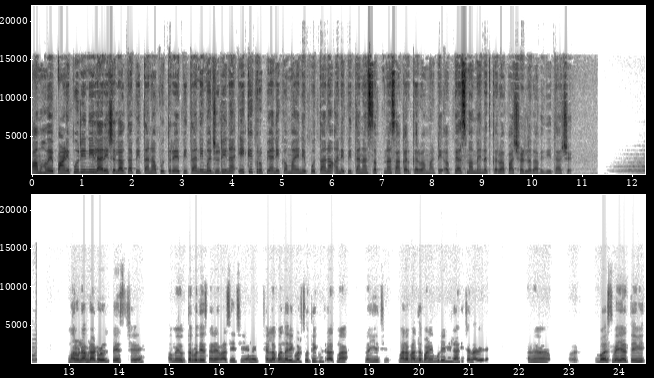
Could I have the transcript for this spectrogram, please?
આમ હવે પાણીપુરીની લારી ચલાવતા પિતાના પુત્રએ પિતાની મજૂરીના એક એક રૂપિયાની કમાઈને પોતાના અને પિતાના સપના સાકાર કરવા માટે અભ્યાસમાં મહેનત કરવા પાછળ લગાવી દીધા છે. મારું નામ રાઠોડ અલ્પેશ છે. અમે ઉત્તર પ્રદેશના રહેવાસી છીએ અને છેલ્લા પંદર એક વર્ષોથી ગુજરાતમાં રહીએ છીએ. મારા ફાધર પાણીપુરીની લારી ચલાવે છે. અને વર્ષ બે હજાર ત્રેવીસ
